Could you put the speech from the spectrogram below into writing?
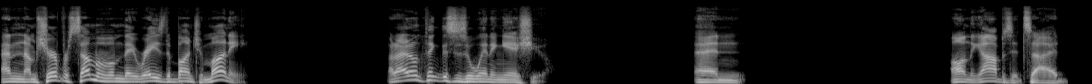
and I'm sure for some of them they raised a bunch of money. But I don't think this is a winning issue. And on the opposite side,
